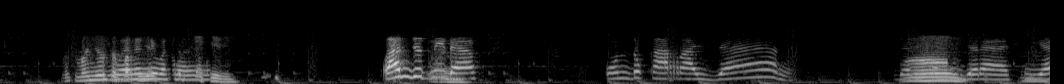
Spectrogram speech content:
Mas Gimana sepertinya nih, Mas ini. Lanjut nih. Dav. Untuk Kak Razan. Dari Oh. pemuja rahasia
